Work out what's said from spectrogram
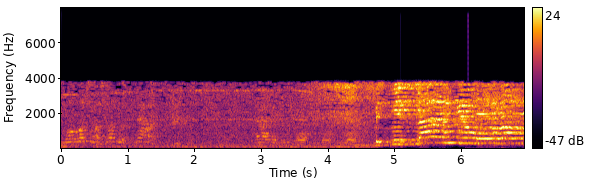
اللهم اشرح صدرك نعم نعم بسم الله الرحمن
